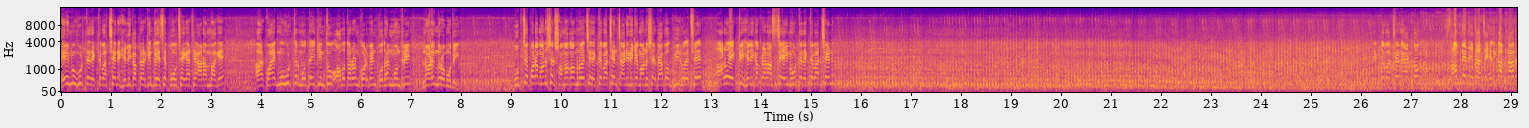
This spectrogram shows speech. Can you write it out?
এই মুহূর্তে দেখতে পাচ্ছেন, হেলিকপ্টার কিন্তু এসে পৌঁছে গেছে আরামবাগে। আর কয়েক মুহূর্তের মধ্যেই কিন্তু অবতরণ করবেন প্রধানমন্ত্রী নরেন্দ্র মোদী। উপচে পড়া মানুষের সমাগম রয়েছে, দেখতে পাচ্ছেন, চারিদিকে মানুষের ব্যাপক ভিড় রয়েছে। আরও একটি হেলিকপ্টার আসছে, এই মুহূর্তে দেখতে পাচ্ছেন। দেখতে পাচ্ছেন, একদম সামনে দিয়ে যাচ্ছে হেলিকপ্টার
